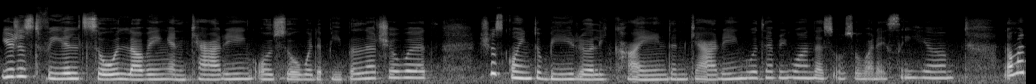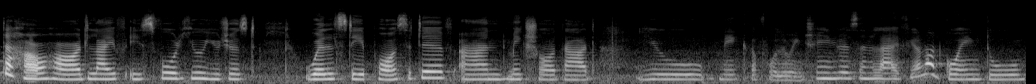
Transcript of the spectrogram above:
you just feel so loving and caring also with the people that you're with. Just going to be really kind and caring with everyone. That's also what i see here. No matter how hard life is for you you just will stay positive and make sure that you make the following changes in life. You're not going to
